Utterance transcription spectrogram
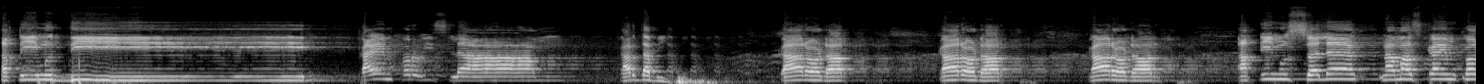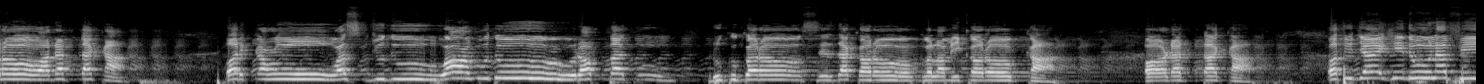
আকিমুদ্দিন। কায়েম করো ইসলাম। কার দাবি? কার অর্ডার? কার অর্ডার? কার অর্ডার? আকিমুসসালাত নামাজ কায়েম করো অর্ডার টাকা ওয়ারকাউ ওয়াসজুদু ওয়াবুদু রাব্বাকুম। রুকু করো, সিজদা করো, গোলামি করো, কার? অর্ডার টাকা অতুজাহিদুনা ফি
